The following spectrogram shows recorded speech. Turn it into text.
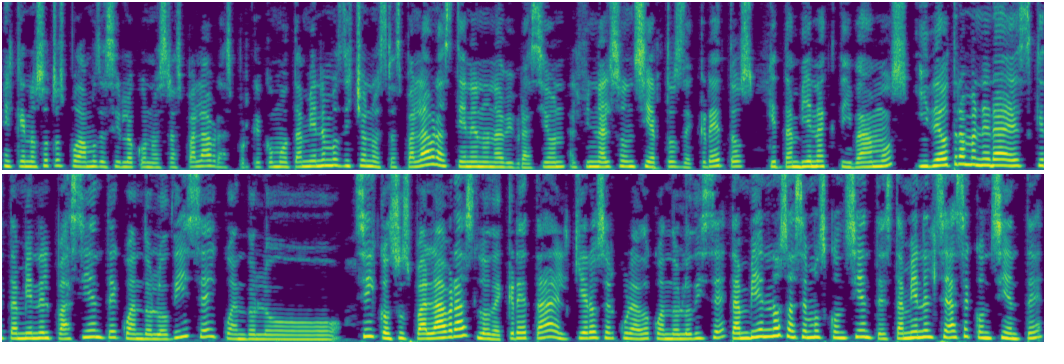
el que nosotros podamos decirlo con nuestras palabras, porque como también hemos dicho, nuestras palabras tienen una vibración, al final son ciertos decretos que también activamos y de otra manera es que también el paciente cuando lo dice y cuando lo sí, con sus palabras lo decreta, el quiero ser curado cuando lo dice, también nos hacemos conscientes, también él se hace consciente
